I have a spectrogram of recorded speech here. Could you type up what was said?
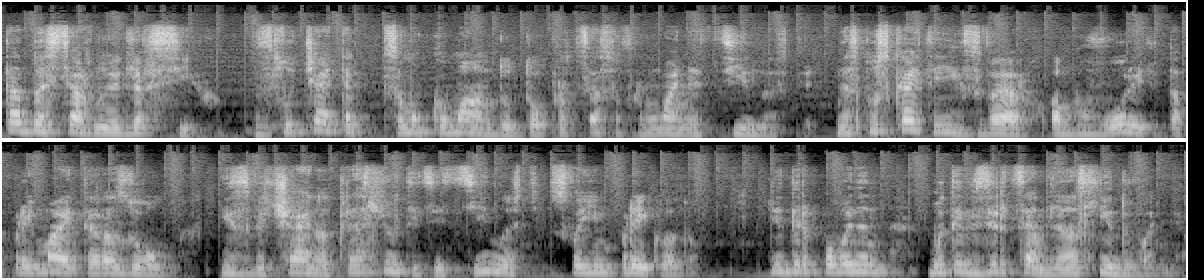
та досяжною для всіх. Злучайте саму команду до процесу формування цінностей. Не спускайте їх зверху, обговорюйте та приймайте разом. І, звичайно, транслюйте ці цінності своїм прикладом. Лідер повинен бути взірцем для наслідування.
